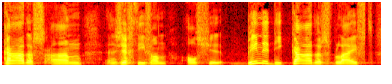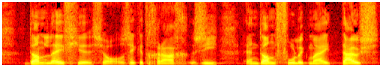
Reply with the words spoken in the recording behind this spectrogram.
kaders aan en zegt hij van als je binnen die kaders blijft, dan leef je zoals ik het graag zie en dan voel ik mij thuis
